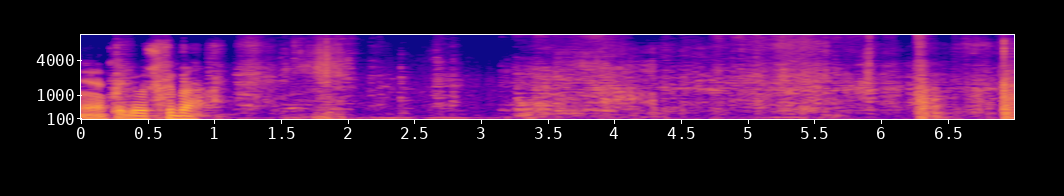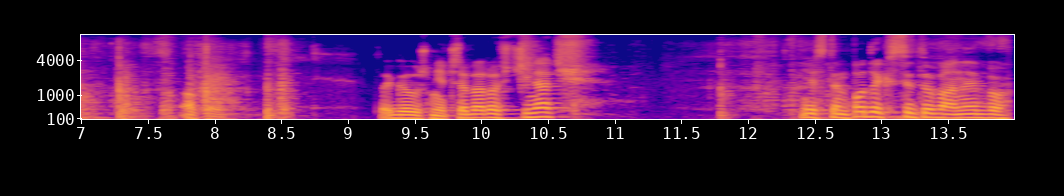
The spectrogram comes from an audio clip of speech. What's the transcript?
Nie, tego już chyba. Ok. Tego już nie trzeba rozcinać. Jestem podekscytowany, bo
